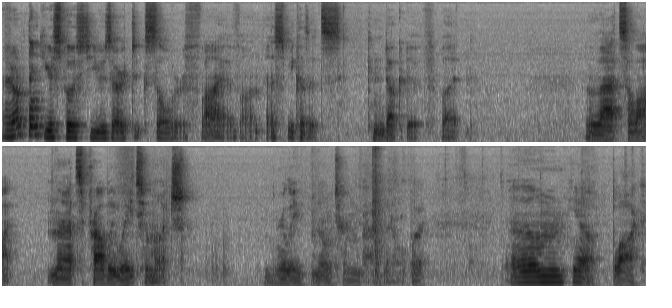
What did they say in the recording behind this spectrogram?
I don't think you're supposed to use Arctic Silver 5 on this because it's conductive, but that's a lot. That's probably way too much. Really no turning back now, but um yeah, block.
